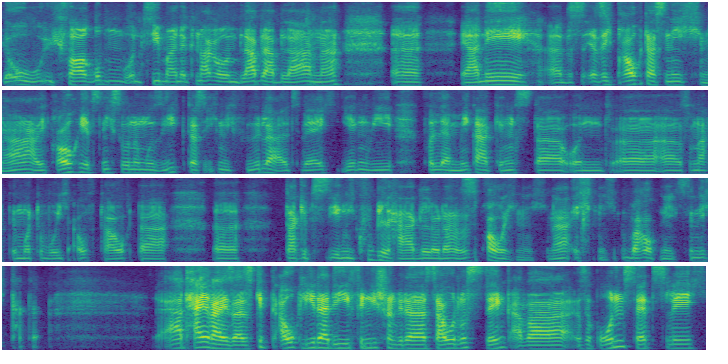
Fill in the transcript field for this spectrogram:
jo, ich fahre rum und ziehe meine Knarre und bla bla bla, ne? Äh, ja, nee, äh, das, also ich brauche das nicht, ne? Ich brauche jetzt nicht so eine Musik, dass ich mich fühle, als wäre ich irgendwie voll der Mega-Gangster und äh, äh, so nach dem Motto, wo ich auftauche, da, äh, da gibt es irgendwie Kugelhagel oder so. Das brauche ich nicht, ne? Echt nicht, überhaupt nicht. Finde ich kacke. Ja, teilweise. Also es gibt auch Lieder, die finde ich schon wieder saulustig, aber so grundsätzlich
